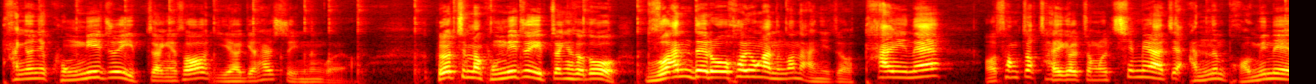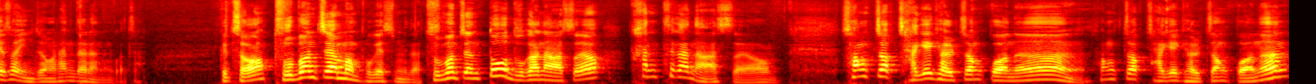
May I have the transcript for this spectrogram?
당연히 공리주의 입장에서 이야기를 할 수 있는 거예요. 그렇지만 공리주의 입장에서도 무한대로 허용하는 건 아니죠. 타인의 어, 성적 자기결정을 침해하지 않는 범위 내에서 인정을 한다라는 거죠. 그쵸? 두 번째 한번 보겠습니다. 두 번째는 또 누가 나왔어요? 칸트가 나왔어요. 성적 자기결정권은, 성적 자기결정권은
